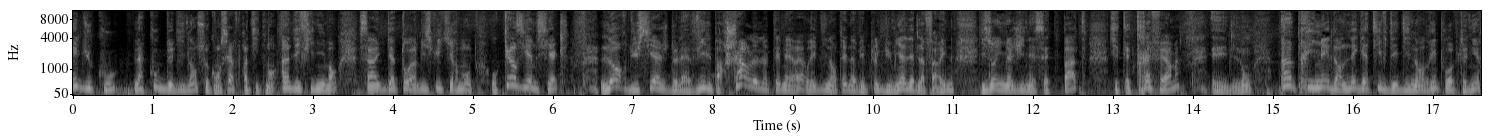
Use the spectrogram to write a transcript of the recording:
et du coup, la couque de Dinan se conserve pratiquement indéfiniment. C'est un gâteau, un biscuit qui remonte au 15e siècle. Lors du siège de la ville par Charles le Téméraire, les Dinantais n'avaient plus que du miel et de la farine. Ils ont imaginé cette pâte qui était très ferme et ils l'ont imprimée dans le négatif des dinanderies pour obtenir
